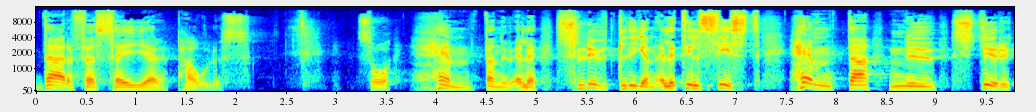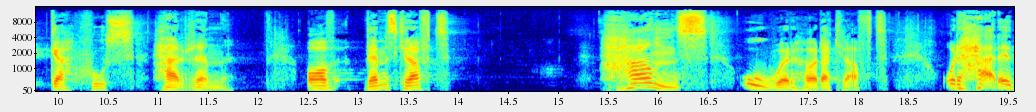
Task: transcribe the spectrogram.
Därför säger Paulus, så hämta nu, eller slutligen, eller till sist, hämta nu styrka hos Herren. Av vems kraft? Hans oerhörda kraft. Och det här är,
